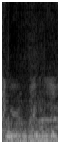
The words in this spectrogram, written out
like you're, like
